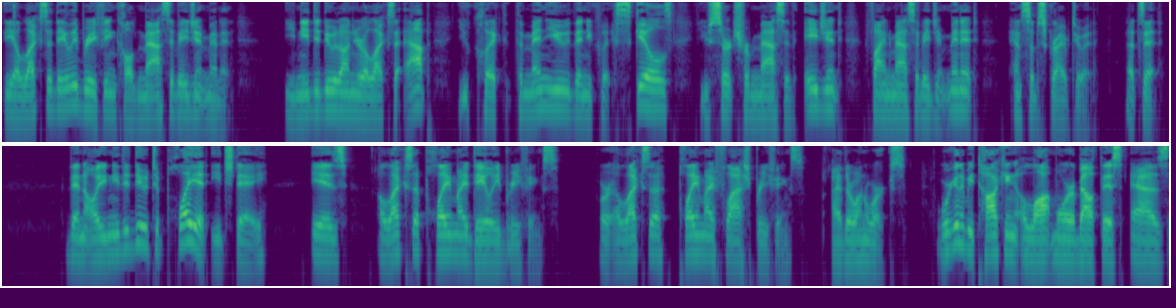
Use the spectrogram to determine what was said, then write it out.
the Alexa Daily Briefing called Massive Agent Minute. You need to do it on your Alexa app. You click the menu, then you click Skills, you search for Massive Agent, find Massive Agent Minute, and subscribe to it. That's it then all you need to do to play it each day is Alexa, play my daily briefings, or Alexa, play my flash briefings. Either one works. We're going to be talking a lot more about this as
